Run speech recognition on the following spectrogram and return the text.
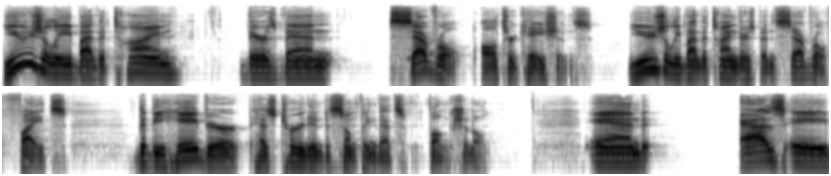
Usually, by the time there's been several altercations, usually by the time there's been several fights, the behavior has turned into something that's functional. And as a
